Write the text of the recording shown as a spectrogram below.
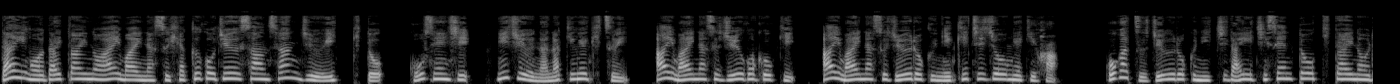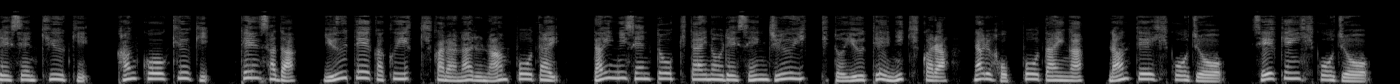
第5大隊の I-15331 機と交戦し、27機撃墜、I-15 5機、I-16 2機地上撃破。5月16日第一戦闘機体の冷戦9機、観光9機、天佐だ、有定核1機からなる南方隊、第二戦闘機体の冷戦11機という定2機からなる北方隊が南帝飛行場、政権飛行場、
